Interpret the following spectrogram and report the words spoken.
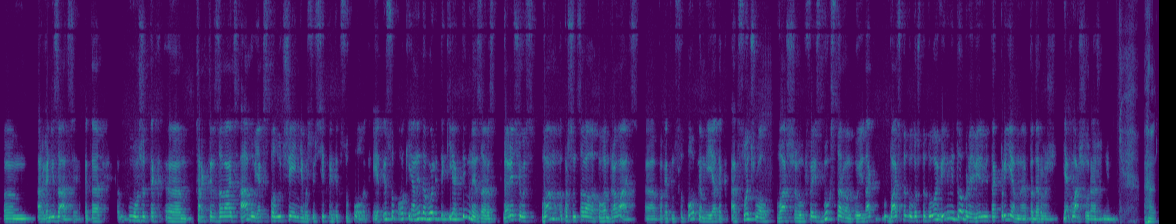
арганізацыя это может так э, характарызаваць абу як спалучэнне вось усіх гэтых суполак і ты суполки яны даволі такія актыўныя зараз. Дарэчы вось вам пашанцавала павандраваць э, по гэтым суполкам. І я так адсочваў вашу Facebook старонку і так бачна было что было вельмі добрае вельмі так прыемна падарожжа як ваше ўражанне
